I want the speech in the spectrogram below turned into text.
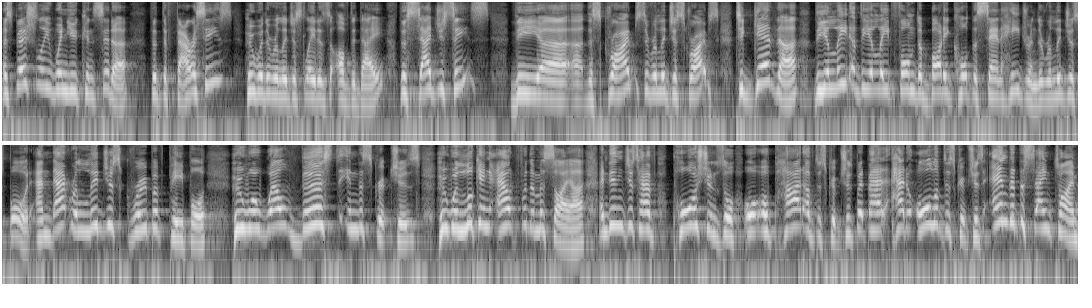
especially when you consider that the Pharisees, who were the religious leaders of the day, the Sadducees, the, uh, uh, the scribes, the religious scribes, together, the elite of the elite formed a body called the Sanhedrin, the religious board. And that religious group of people who were well versed in the scriptures, who were looking out for the Messiah, and didn't just have portions or, or, or part of the scriptures, but had, had all of the scriptures, and at the same time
